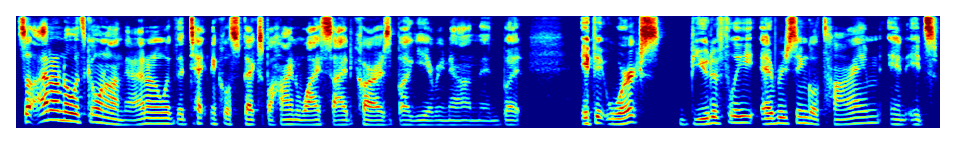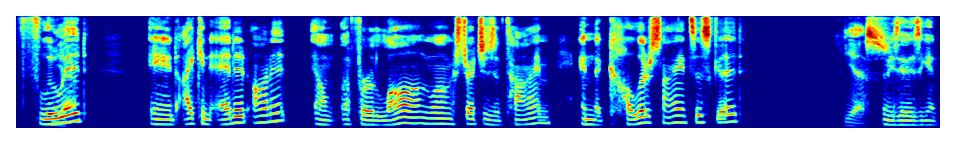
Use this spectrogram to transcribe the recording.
So I don't know what's going on there. I don't know what the technical specs behind why sidecar is buggy every now and then. But if it works beautifully every single time and it's fluid and I can edit on it um, for long, long stretches of time and the color science is good. Yes. Let me say this again.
